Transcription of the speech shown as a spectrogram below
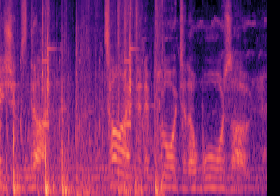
Preparation's done. Time to deploy to the war zone.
